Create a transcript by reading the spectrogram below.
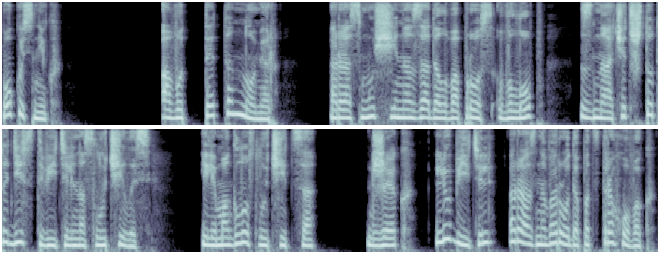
фокусник?» А вот это номер. Раз мужчина задал вопрос в лоб, значит, что-то действительно случилось. Или могло случиться. Джек – любитель разного рода подстраховок.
